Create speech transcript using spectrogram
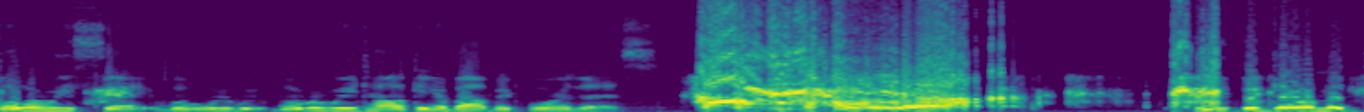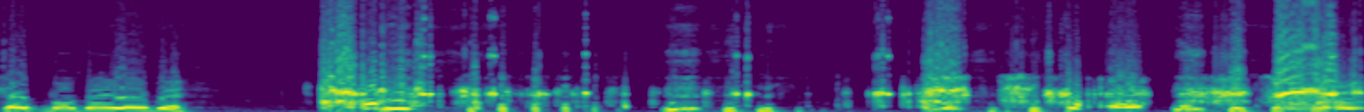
What were we say? What were we? What were we talking about before this? the government took my baby. so, you're gonna,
